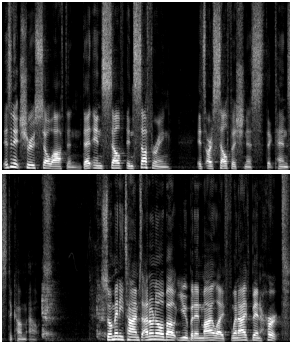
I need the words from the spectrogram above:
Isn't it true so often that in, self, in suffering, it's our selfishness that tends to come out? So many times, I don't know about you, but in my life, when I've been hurt,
